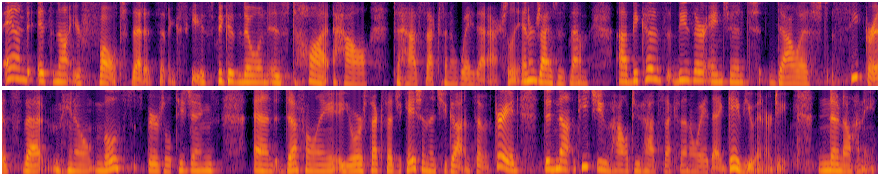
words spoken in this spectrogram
And it's not your fault that it's an excuse because no one is taught how to have sex in a way that actually energizes them. Uh, because these are ancient Taoist secrets that, you know, most spiritual teachings and definitely your sex education that you got in seventh grade did not teach you how to have sex in a way that gave you energy. No, no, honey.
